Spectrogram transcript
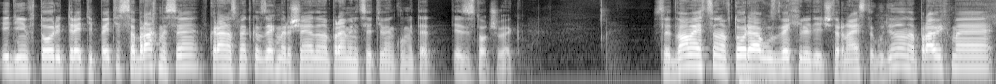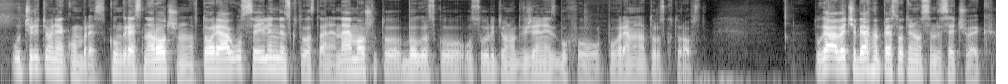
Един, втори, трети, пети, събрахме се, в крайна сметка взехме решение да направим инициативен комитет, тези 100 човека. След два месеца на 2 август 2014 година направихме учредителния конгрес. Конгрес нарочно. На 2 август е Илинденското възстание. Най-мощното българско освободително движение избухвало по време на турското робство. Тогава вече бяхме 580 човека.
